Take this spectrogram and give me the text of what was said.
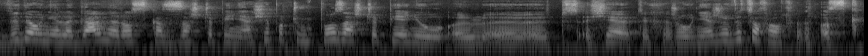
wydał nielegalny rozkaz zaszczepienia się, po czym po zaszczepieniu y, y, się tych żołnierzy wycofał ten rozkaz.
